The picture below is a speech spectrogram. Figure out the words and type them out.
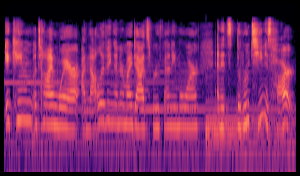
it came a time where I'm not living under my dad's roof anymore, and it's the routine is hard.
